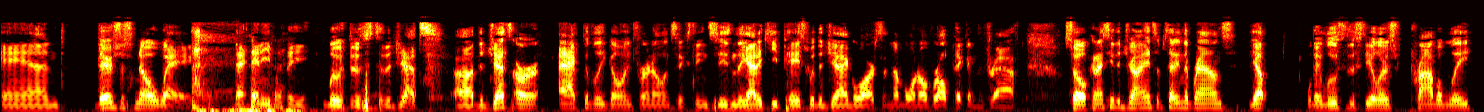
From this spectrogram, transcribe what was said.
and there's just no way that anybody loses to the Jets. Uh, the Jets are actively going for an 0-16 season. They got to keep pace with the Jaguars, the number one overall pick in the draft. So can I see the Giants upsetting the Browns? Yep. Will they lose to the Steelers? Probably.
